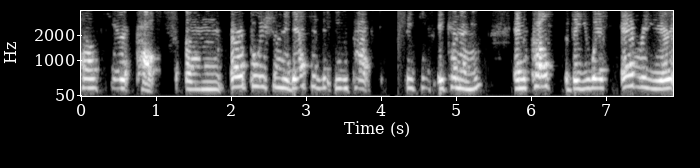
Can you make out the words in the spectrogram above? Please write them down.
healthcare costs. Um, air pollution negatively impacts cities' economy and costs the U.S. every year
